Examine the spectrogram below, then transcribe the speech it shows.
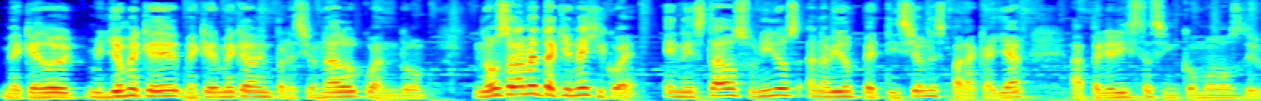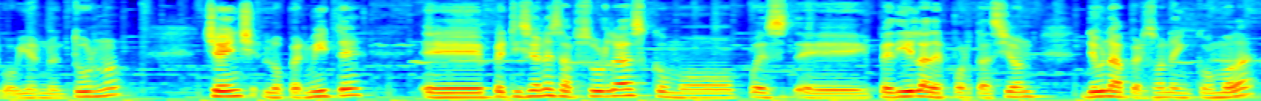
me quedo, yo me quedé, me quedé, me he quedado impresionado cuando, no solamente aquí en México, ¿eh? en Estados Unidos han habido peticiones para callar a periodistas incómodos del gobierno en turno. Change lo permite. eh, peticiones absurdas como pues eh, pedir la deportación de una persona incómoda.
